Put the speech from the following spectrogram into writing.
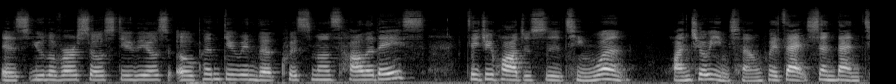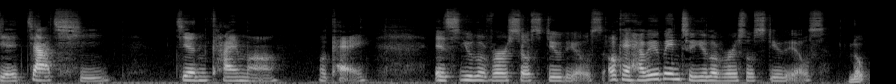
Is Universal Studios open during the Christmas holidays? 这句话就是，请问环球影城会在圣诞节假期间开吗？Okay. Is Universal Studios. Okay, have you been to Universal Studios? Nope,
